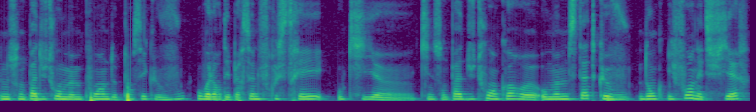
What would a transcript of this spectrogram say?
ne sont pas du tout au même point de pensée que vous, ou alors des personnes frustrées ou qui, euh, qui ne sont pas du tout encore euh, au même stade que vous. Donc il faut en être fier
